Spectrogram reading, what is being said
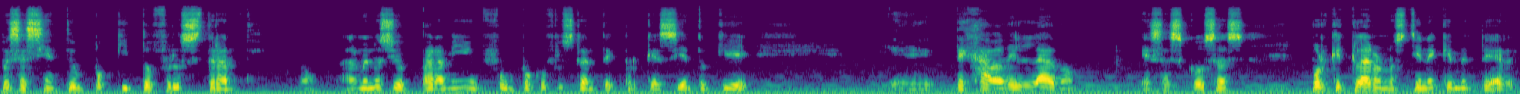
pues se siente un poquito frustrante, ¿no? Al menos yo, para mí fue un poco frustrante porque siento que eh, dejaba de lado esas cosas porque claro, nos tiene que meter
